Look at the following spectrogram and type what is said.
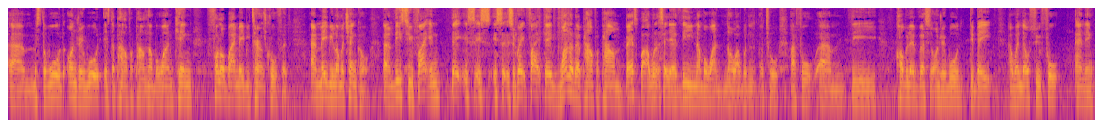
um, Mr. Ward, Andre Ward, is the pound for pound number one king, followed by maybe Terence Crawford and maybe Lomachenko. Um, these two fighting, they, it's, it's, it's, a, it's a great fight. They're one of the pound for pound best, but I wouldn't say they're the number one. No, I wouldn't at all. I thought um, the Kovalev versus Andre Ward debate, and when those two fought, and then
